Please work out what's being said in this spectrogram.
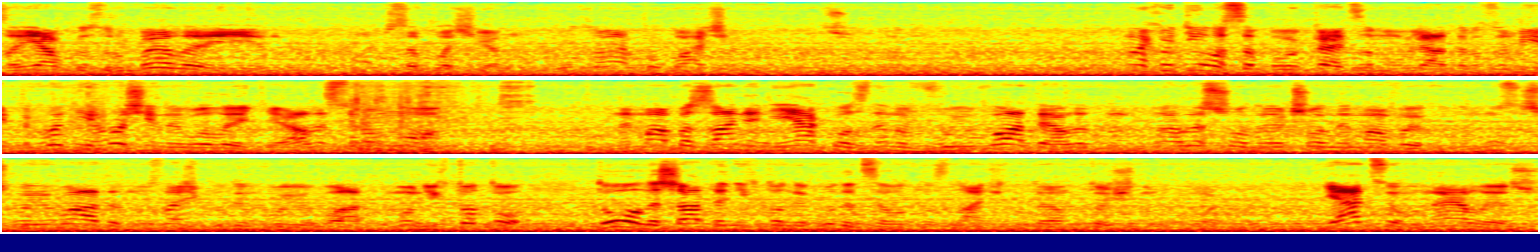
Заявку зробили і ну, все плачевно. Розуміємо, побачимо, що буде. Ну, Не хотілося б опять замовляти, розумієте? Вроді гроші невеликі, але все одно нема бажання ніякого з ними воювати, але ну але що, ну якщо нема виходу, мусиш воювати, ну значить будемо воювати. Ну ніхто то, то лишати ніхто не буде, це однозначно, то я вам точно говорю. Я цього не лишу.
